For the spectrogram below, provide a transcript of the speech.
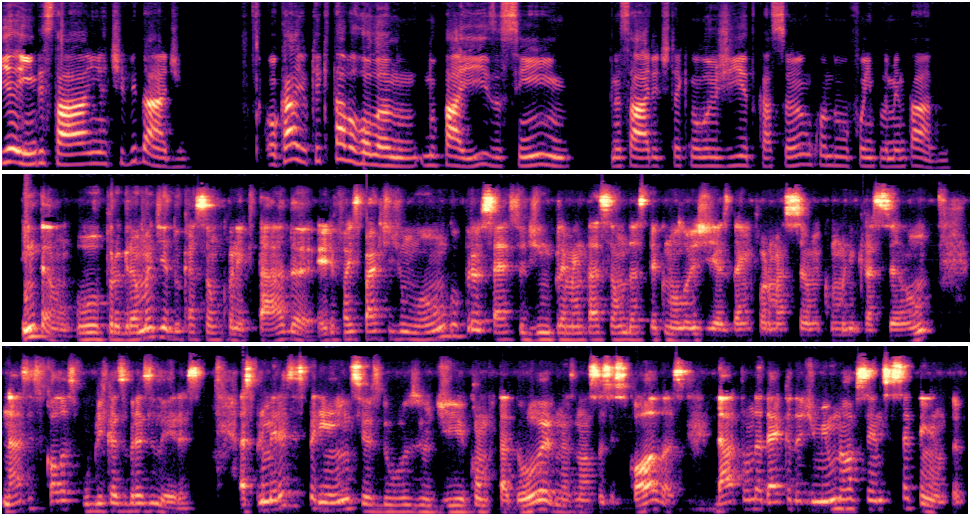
e ainda está em atividade. Ô, Caio, o que estava rolando no país, assim, nessa área de tecnologia e educação, quando foi implementado? Então, o Programa de Educação Conectada, ele faz parte de um longo processo de implementação das tecnologias da informação e comunicação nas escolas públicas brasileiras. As primeiras experiências do uso de computador nas nossas escolas datam da década de 1970.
